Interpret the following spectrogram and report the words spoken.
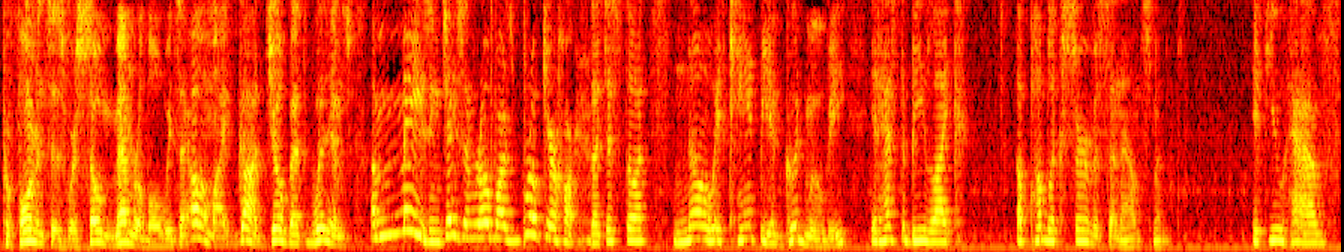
performances were so memorable, we'd say, oh my God, JoBeth Williams, amazing. Jason Robards broke your heart. I just thought, no, it can't be a good movie. It has to be like a public service announcement. If you have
